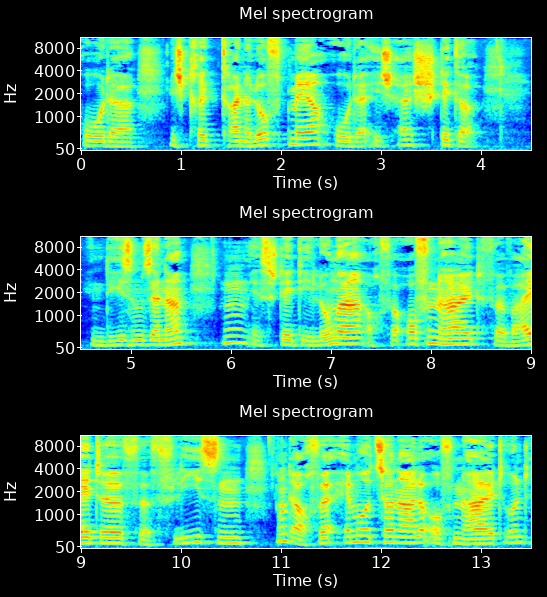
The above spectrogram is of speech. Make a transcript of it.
oder ich krieg keine Luft mehr oder ich ersticke. In diesem Sinne hm, es steht die Lunge auch für Offenheit, für Weite, für Fließen und auch für emotionale Offenheit und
